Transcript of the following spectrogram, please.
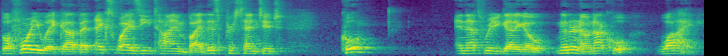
before you wake up at XYZ time by this percentage. Cool? And that's where you gotta go, no, no, no, not cool. Why?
